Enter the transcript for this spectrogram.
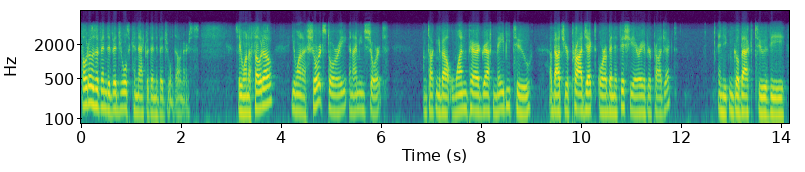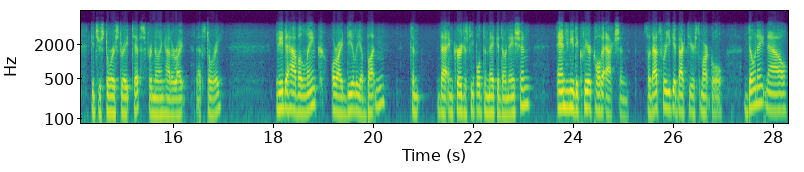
photos of individuals connect with individual donors. So you want a photo, you want a short story, and I mean short. I'm talking about one paragraph, maybe two, about your project or a beneficiary of your project. And you can go back to the Get Your Story Straight tips for knowing how to write that story. You need to have a link or ideally a button to, that encourages people to make a donation and you need a clear call to action. So that's where you get back to your SMART goal. Donate now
